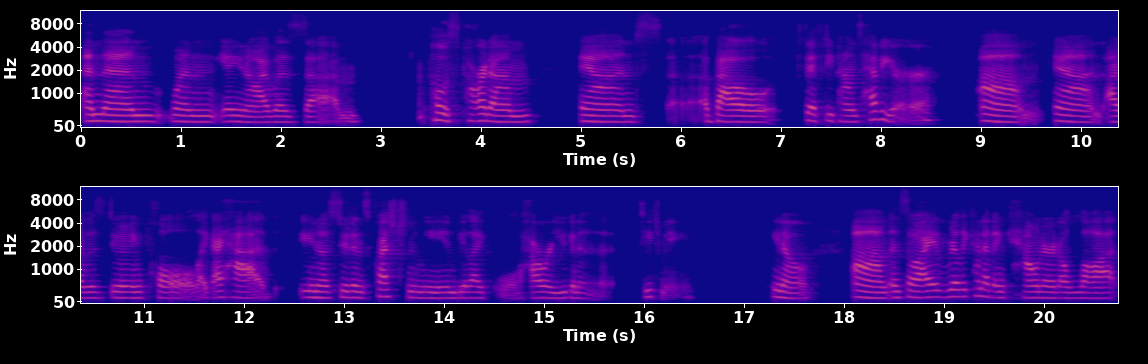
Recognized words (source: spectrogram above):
And then when you know I was um, postpartum and uh, about 50 pounds heavier, um and i was doing pole like i had you know students question me and be like well how are you to teach me? You know um and so i really kind of encountered a lot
